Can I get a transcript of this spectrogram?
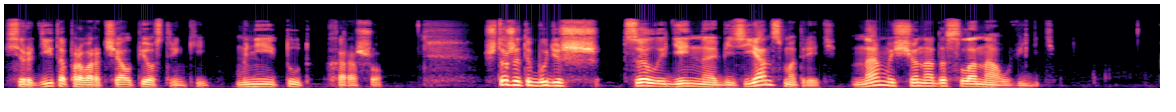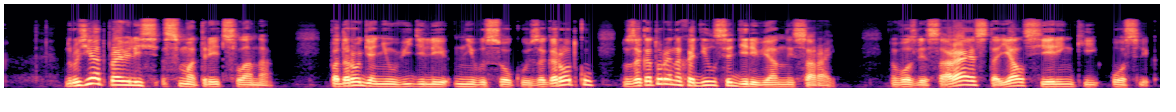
сердито проворчал пестренький. Мне и тут хорошо. Что же ты будешь целый день на обезьян смотреть? Нам еще надо слона увидеть. Друзья отправились смотреть слона. По дороге они увидели невысокую загородку, за которой находился деревянный сарай. Возле сарая стоял серенький ослик.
